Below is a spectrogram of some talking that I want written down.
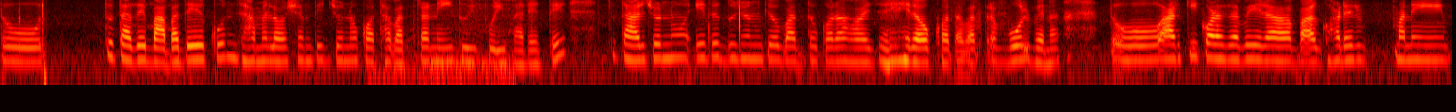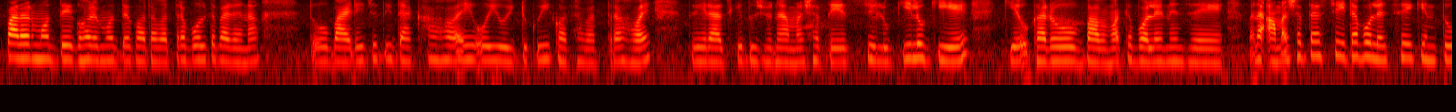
তো তো তাদের বাবাদের কোন ঝামেলা অশান্তির জন্য কথাবার্তা নেই দুই পরিবারেতে? তো তার জন্য এদের দুজনকেও বাধ্য করা হয় যে এরাও কথাবার্তা বলবে না। তো আর কি করা যাবে? এরা বা ঘরের মানে পাড়ার মধ্যে, ঘরের মধ্যে কথাবার্তা বলতে পারে না। তো বাইরে যদি দেখা হয়, ওই ওইটুকুই কথাবার্তা হয়। তো এর আজকে দুজনে আমার সাথে এসছে লুকিয়ে লুকিয়ে। কেউ কারও বাবা মাকে বলেনি যে মানে আমার সাথে আসছে এটা বলেছে, কিন্তু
